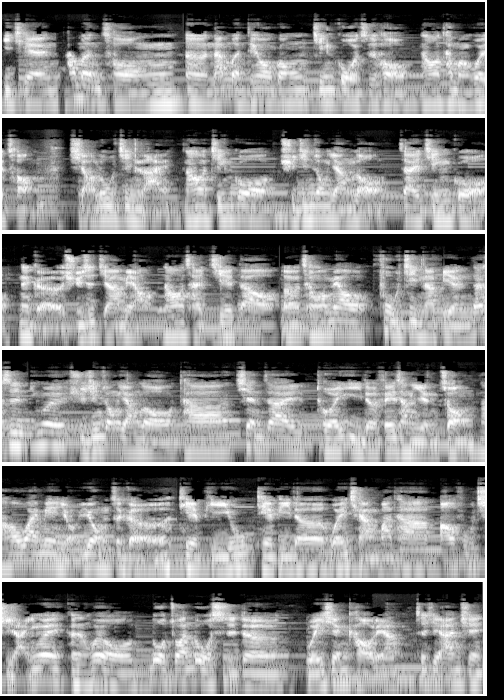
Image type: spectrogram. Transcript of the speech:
以前他们从呃南门天后宫经过之后，然后他们会从小路进来，然后经过许金钟洋楼，再经过那个许氏家庙，然后才接到呃城隍庙附近那边。但是因为许金钟洋楼它现在颓移的非常严重，然后外面有用这个铁皮、铁皮的围墙把它包覆起来，因为可能会有落砖落石的危险考量，这些安全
